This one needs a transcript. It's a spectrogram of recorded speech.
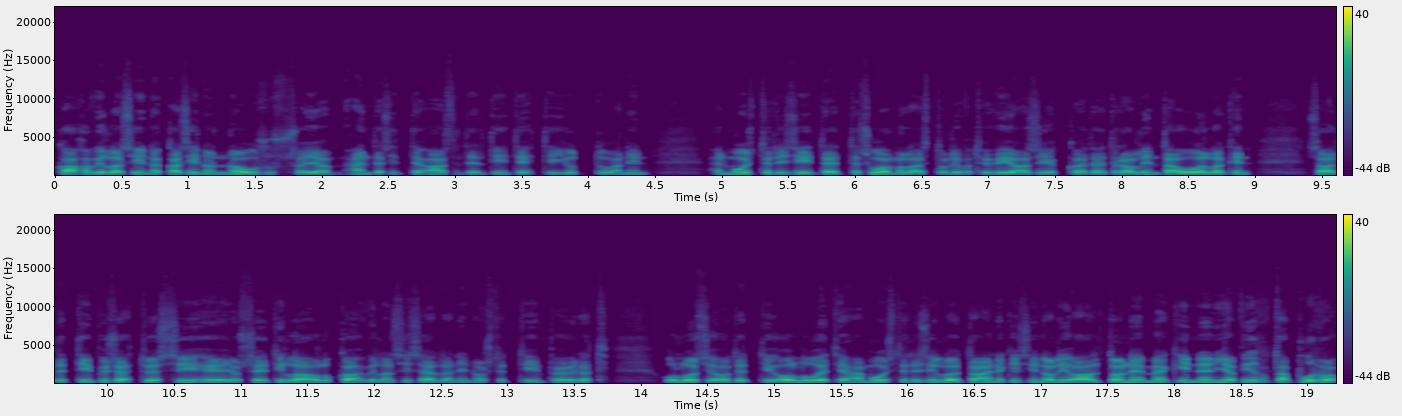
kahvilla siinä kasinon nousussa ja häntä sitten haastateltiin, tehtiin juttua, niin hän muisteli siitä, että suomalaiset olivat hyviä asiakkaita, että rallin tauoillakin saatettiin pysähtyä siihen ja jos ei tilaa ollut kahvilan sisällä, niin nostettiin pöydät ulos ja otettiin oluet. Ja hän muisteli silloin, että ainakin siinä oli Aaltonen, Mäkinen ja Virtapuro.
